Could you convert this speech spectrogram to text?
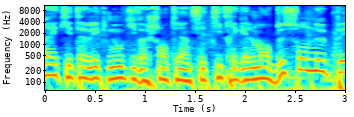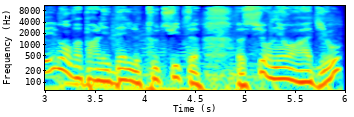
Qui est avec nous, qui va chanter un de ses titres également de son EP, mais on va parler d'elle tout de suite euh, sur Néo Radio.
